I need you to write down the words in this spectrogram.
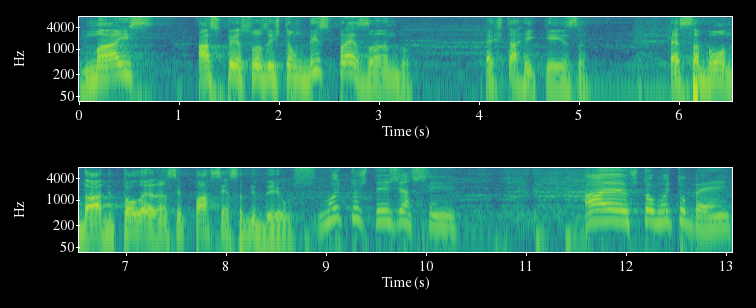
Mas as pessoas estão desprezando esta riqueza, essa bondade, tolerância e paciência de Deus. Muitos dizem assim: Ah, eu estou muito bem,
